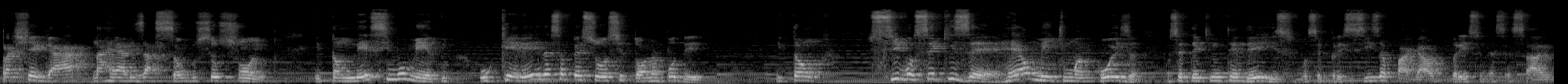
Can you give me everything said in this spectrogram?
para chegar na realização do seu sonho. Então, nesse momento, o querer dessa pessoa se torna poder. Então, se você quiser realmente uma coisa, você tem que entender isso. Você precisa pagar o preço necessário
